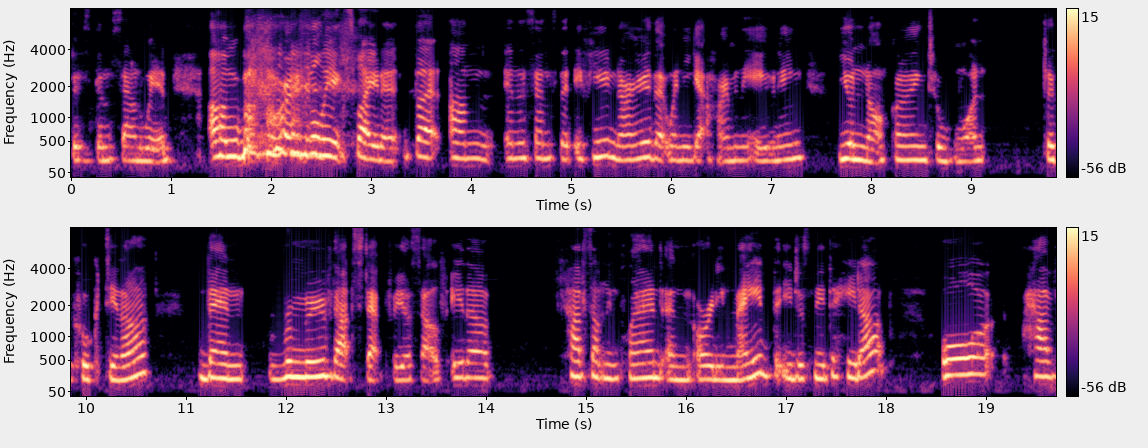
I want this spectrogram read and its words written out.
this is going to sound weird um before i fully explain it but um in the sense that if you know that when you get home in the evening you're not going to want to cook dinner then remove that step for yourself either have something planned and already made that you just need to heat up or have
